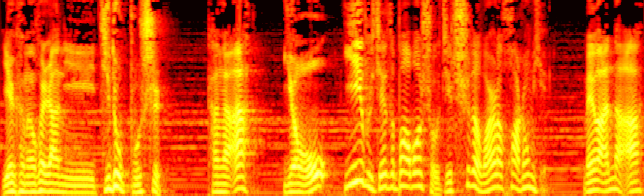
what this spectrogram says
也可能会让你极度不适。看看啊，有衣服、鞋子、包包、手机、吃的、玩的、化妆品。没完的啊！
